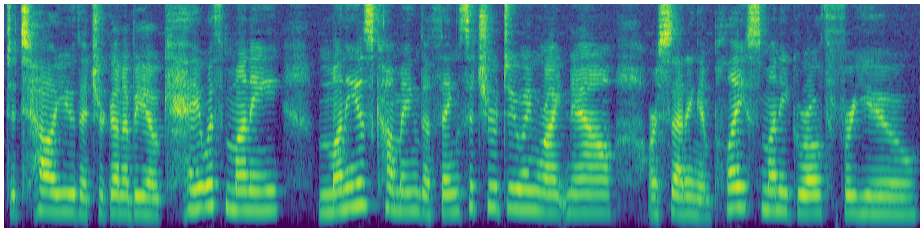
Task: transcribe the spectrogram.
to tell you that you're going to be okay with money. Money is coming. The things that you're doing right now are setting in place money growth for you.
